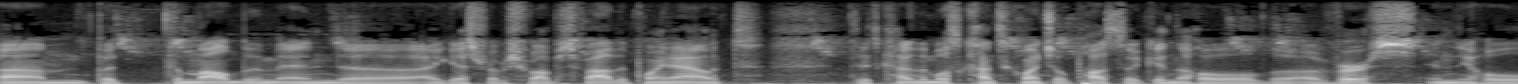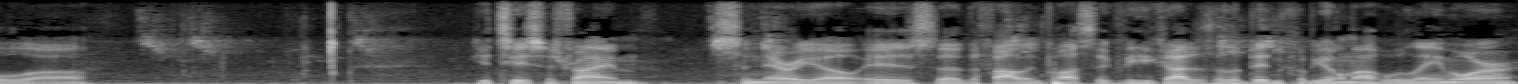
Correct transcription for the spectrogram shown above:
Um, but the Malbim and uh, I guess Reb Schwab's father point out that kind of the most consequential pasuk in the whole uh, verse in the whole uh, Yitzias Mitzrayim scenario is uh, the following pasuk: "V'higadas lebin chabiyomahu lemor."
